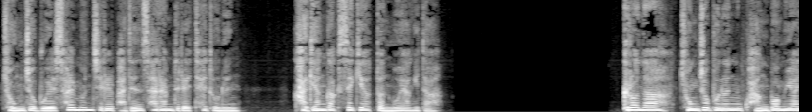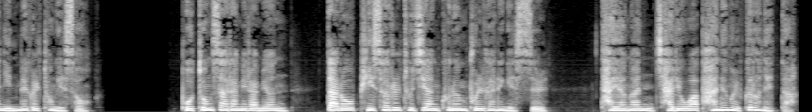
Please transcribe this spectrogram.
종조부의 설문지를 받은 사람들의 태도는 각양각색이었던 모양이다. 그러나 종조부는 광범위한 인맥을 통해서 보통 사람이라면 따로 비서를 두지 않고는 불가능했을 다양한 자료와 반응을 끌어냈다.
